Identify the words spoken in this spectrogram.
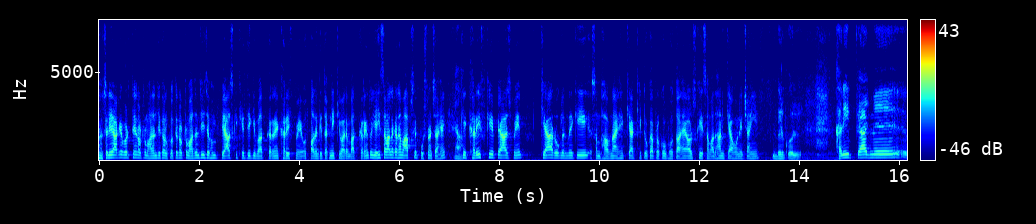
चलिए आगे बढ़ते हैं डॉक्टर महाजन जी का रुक करते हैं। डॉक्टर महाजन जी जब हम प्याज की खेती की बात कर रहे हैं खरीफ में उत्पादन की तकनीक के बारे में बात कर रहे हैं तो यही सवाल अगर हम आपसे पूछना चाहें हाँ। कि खरीफ के प्याज में क्या रोग लगने की संभावना है? क्या कीटों का प्रकोप होता है? और उसके समाधान क्या होने चाहिए? बिल्कुल। खरीफ प्याज में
